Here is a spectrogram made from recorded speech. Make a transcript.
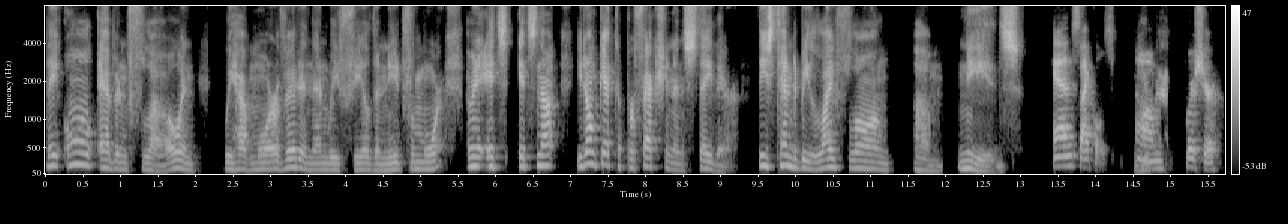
they all ebb and flow and we have more of it and then we feel the need for more. I mean, it's it's not you don't get to perfection and stay there. These tend to be lifelong um, needs and cycles, um, for sure.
